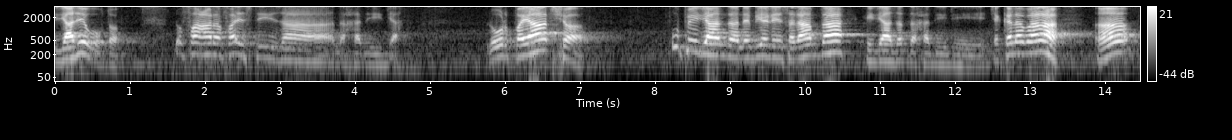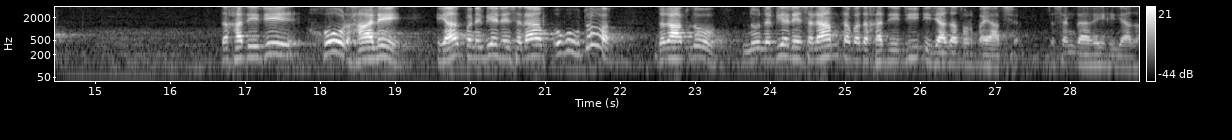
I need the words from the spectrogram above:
اجازه وغوښته نو فعرف استیزان خدیجه نور پیات شو او پی جان دا نبی علیہ السلام تا اجازت دا خدیجه چکل با دا خدیجه خور حاله اجازت په نبی علیہ السلام وګوتو دراتلو نو نبی علیہ السلام ته د خدیجه اجازه ور پیات شه چې څنګه دا غي اجازه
